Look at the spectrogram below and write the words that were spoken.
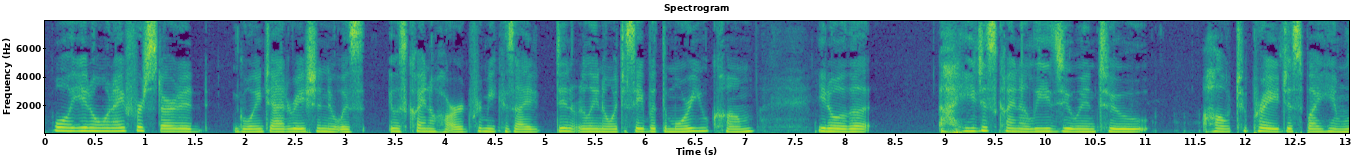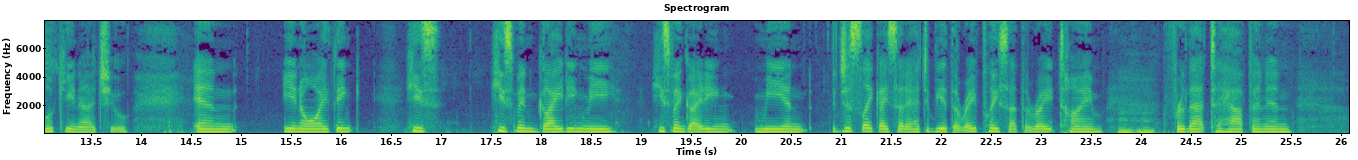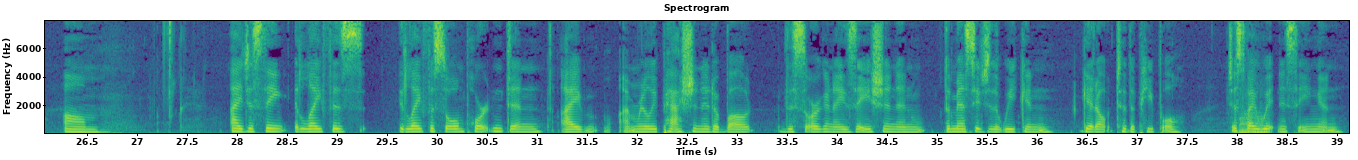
Well, you know, when I first started going to adoration, it was it was kind of hard for me because I didn't really know what to say. But the more you come, you know, the he just kind of leads you into how to pray just by him looking at you, and you know, I think he's he's been guiding me. He's been guiding me, and just like I said, I had to be at the right place at the right time for that to happen, and um, I just think life is life is so important, and I'm I'm really passionate about this organization and the message that we can get out to the people just by Uh-huh. witnessing and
